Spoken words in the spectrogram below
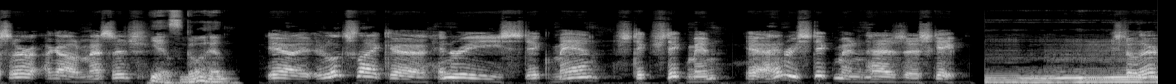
Sir, I got a message. Yes, go ahead. Yeah, it looks like uh, Henry Stickmin, Stick Stickmin. Yeah, Henry Stickmin has escaped. You still there?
